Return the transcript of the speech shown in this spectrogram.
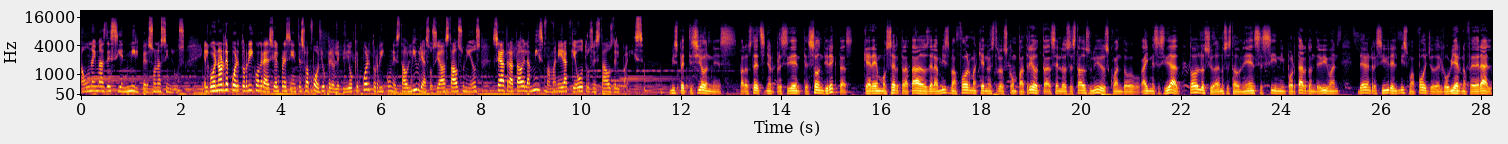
aún hay más de 100.000 personas sin luz. El gobernador de Puerto Rico agradeció al presidente su apoyo, pero le pidió que Puerto Rico, un estado libre asociado a Estados Unidos, sea tratado de la misma manera que otros estados del país. Mis peticiones para usted, señor presidente, son directas queremos ser tratados de la misma forma que nuestros compatriotas en los Estados Unidos cuando hay necesidad. Todos los ciudadanos estadounidenses, sin importar dónde vivan, deben recibir el mismo apoyo del gobierno federal.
